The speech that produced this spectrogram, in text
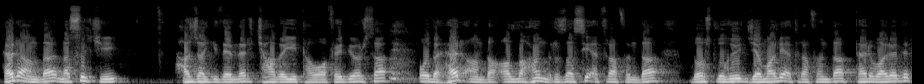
Her anda nasıl ki haca gidenler Kabe'yi tavaf ediyorsa, o da her anda Allah'ın rızası etrafında, dostluğu, cemali etrafında pervanedir.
